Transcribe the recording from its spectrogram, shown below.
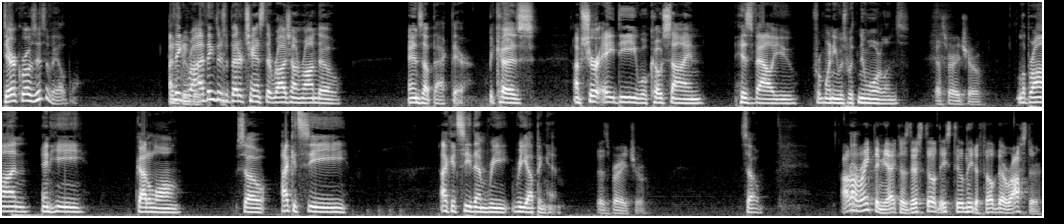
Derrick Rose is available. I think Think I think there's a better chance that Rajon Rondo ends up back there because I'm sure AD will co-sign his value from when he was with New Orleans. That's very true. LeBron and he got along, so I could see I could see them re re-upping him. That's very true. So I don't rank them yet because they're still they still need to fill up their roster.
